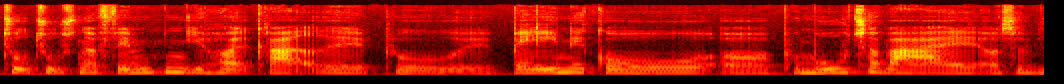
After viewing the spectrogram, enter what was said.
2015 i høj grad øh, på øh, banegårde og på motorveje osv.,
